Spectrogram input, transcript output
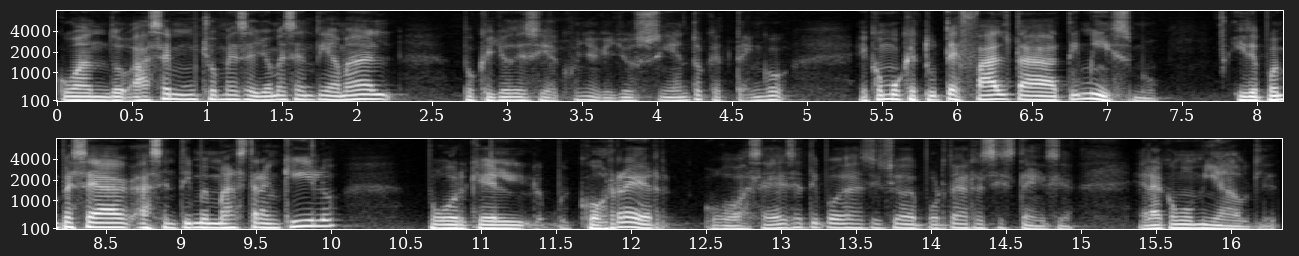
cuando hace muchos meses yo me sentía mal, porque yo decía, coño, que yo siento que tengo, es como que tú te falta a ti mismo. Y después empecé a, sentirme más tranquilo porque el correr o hacer ese tipo de ejercicio de deporte de resistencia era como mi outlet.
